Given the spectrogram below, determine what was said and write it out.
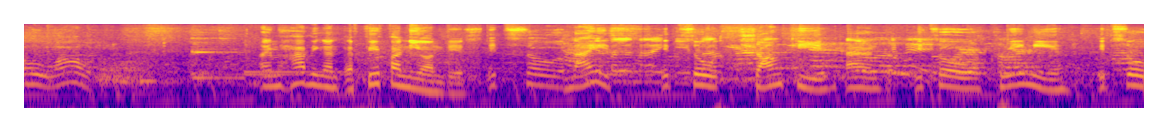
Oh wow. I'm having an epiphany on this. It's so nice. It's so chunky and it's so creamy. It's so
